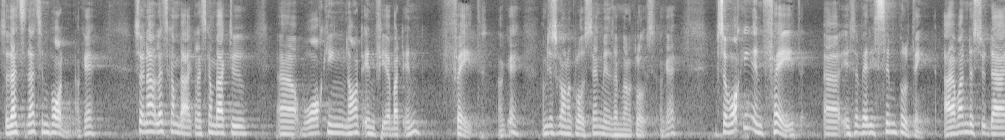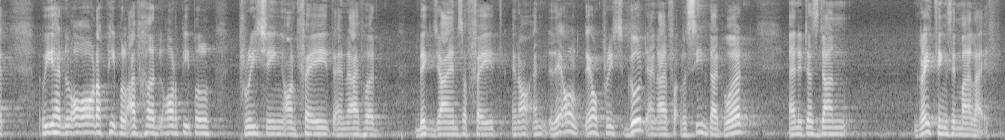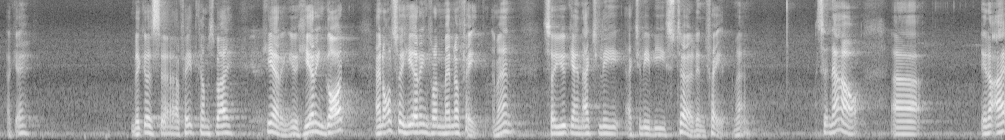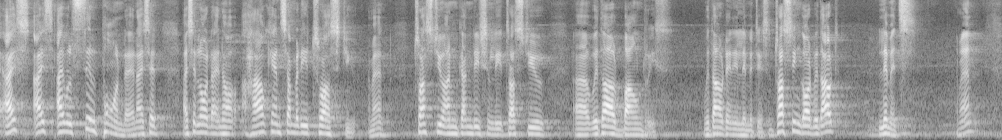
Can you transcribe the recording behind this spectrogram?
So that's, that's important, okay? So now let's come back. Let's come back to uh, walking not in fear, but in faith. Okay? I'm just going to close. 10 minutes, I'm going to close. Okay? So, walking in faith uh, is a very simple thing. I've understood that we had a lot of people, I've heard a lot of people preaching on faith, and I've heard big giants of faith, you know, and they all, they all preach good, and I've received that word, and it has done great things in my life. Okay? Because uh, faith comes by hearing. You're hearing God, and also hearing from men of faith. Amen. So you can actually actually be stirred in faith. Amen. So now, uh, you know, I, I, I, I will still ponder, and I said, I said, Lord, I know, how can somebody trust you? Amen. Trust you unconditionally, trust you uh, without boundaries, without any limitation. Trusting God without limits. Amen.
